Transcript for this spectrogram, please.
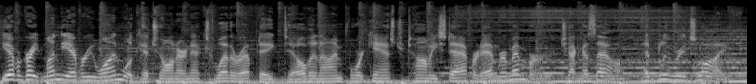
You have a great Monday, everyone. We'll catch you on our next weather update. Till then, I'm forecaster Tommy Stafford, and remember, check us out at Blue Ridge Live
